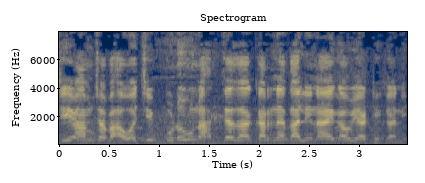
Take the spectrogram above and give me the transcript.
जी आमच्या भावाची बुडवून हत्या करण्यात आली नायगाव या ठिकाणी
